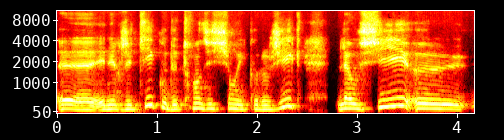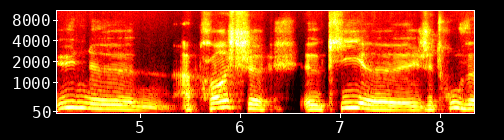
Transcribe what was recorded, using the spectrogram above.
énergétique ou de transition écologique, là aussi une approche qui, je trouve,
